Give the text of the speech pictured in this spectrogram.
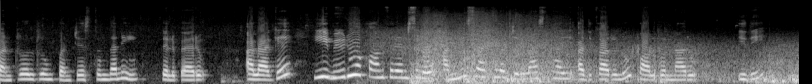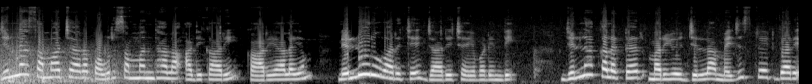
కంట్రోల్ రూమ్ పనిచేస్తుందని తెలిపారు. అలాగే ఈ వీడియో కాన్ఫరెన్స్లో అన్ని శాఖల జిల్లా స్థాయి అధికారులు పాల్గొన్నారు. ఇది జిల్లా సమాచార పౌర సంబంధాల అధికారి కార్యాలయం నెల్లూరు వారిచే జారీ చేయబడింది. జిల్లా కలెక్టర్ మరియు జిల్లా మెజిస్ట్రేట్ గారి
